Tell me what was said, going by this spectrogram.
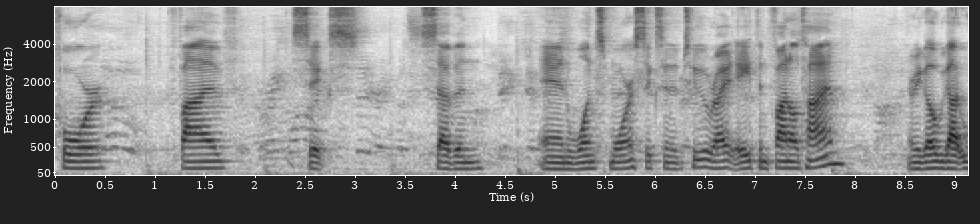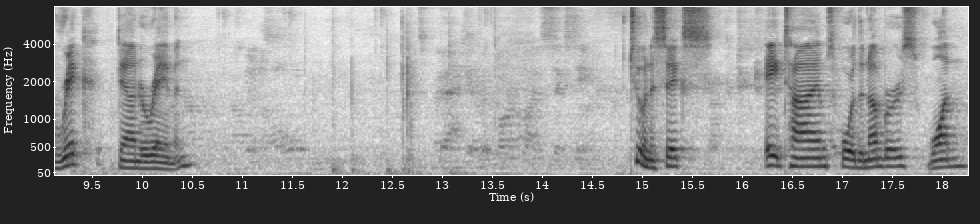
four, five, six, seven, and once more, six a two, right? Eighth and final time. There we go. We got Rick down to Raymond. Two and a six. Eight times for the numbers. One,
